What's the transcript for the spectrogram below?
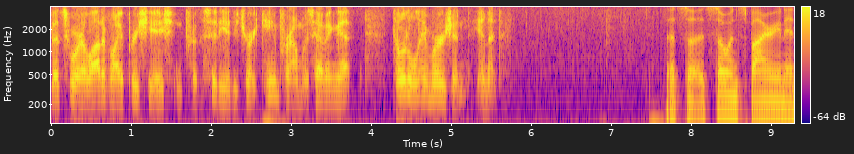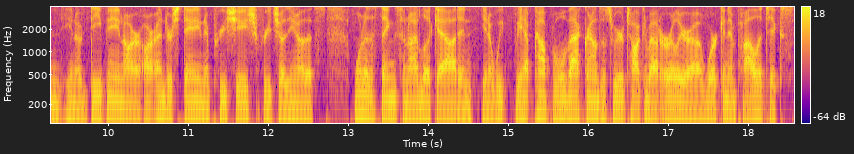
that's where a lot of my appreciation for the city of Detroit came from was having that total immersion in it. That's uh, it's so inspiring and you know deepening our, our understanding and appreciation for each other. You know that's one of the things when I look out and you know we, we have comparable backgrounds as we were talking about earlier, uh, working in politics.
